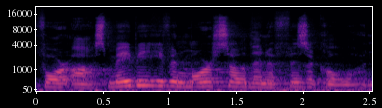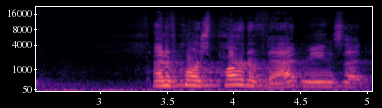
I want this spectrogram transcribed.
for us, maybe even more so than a physical one. And of course, part of that means that,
